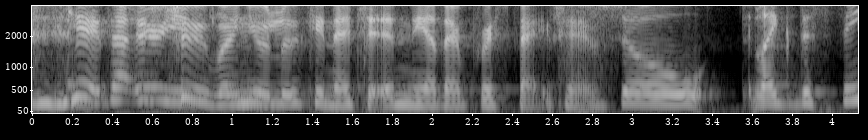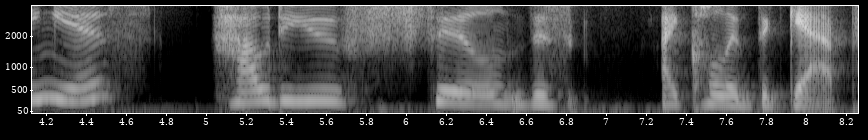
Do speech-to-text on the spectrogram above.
Yeah, that is true when you're looking at it in the other perspective. So, like, the thing is, how do you fill this? I call it the gap.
